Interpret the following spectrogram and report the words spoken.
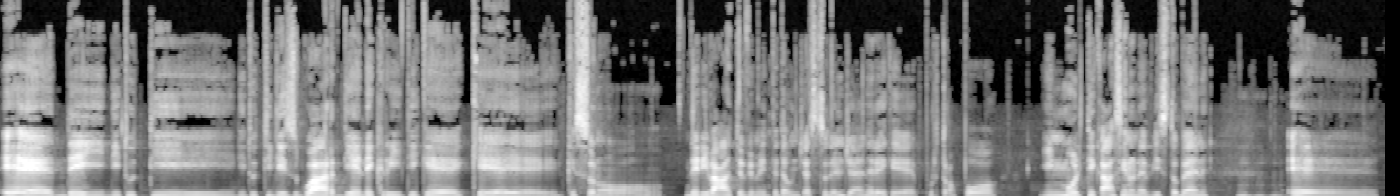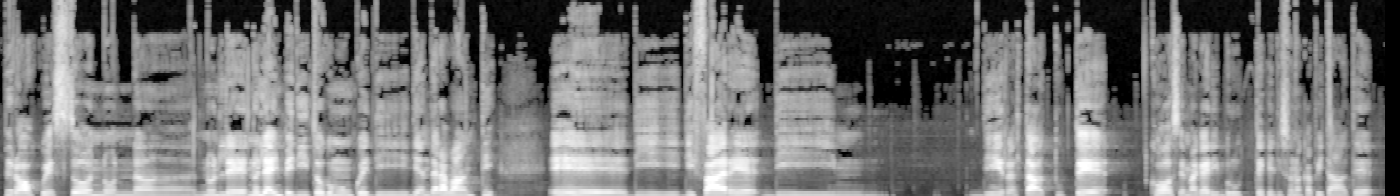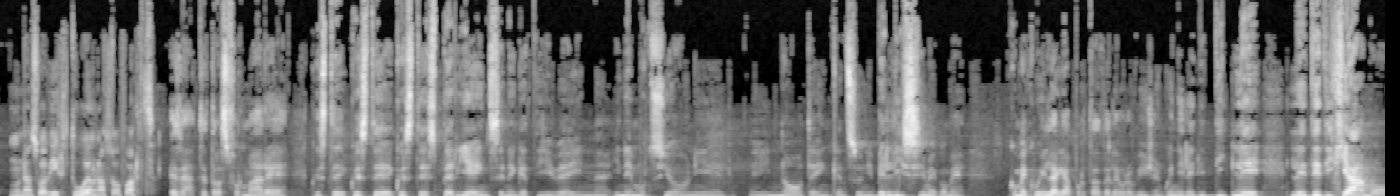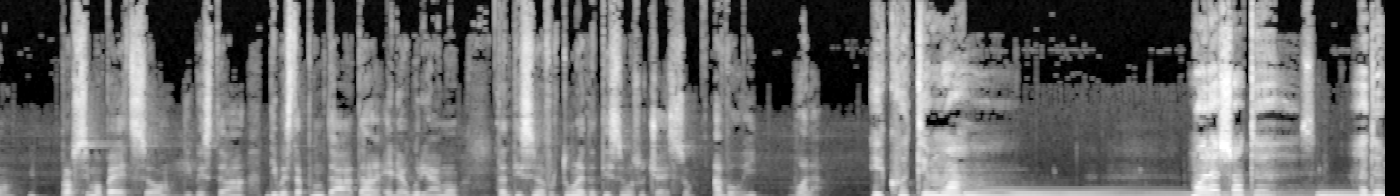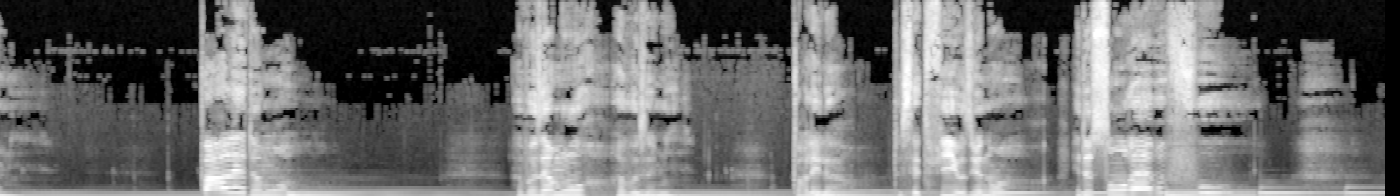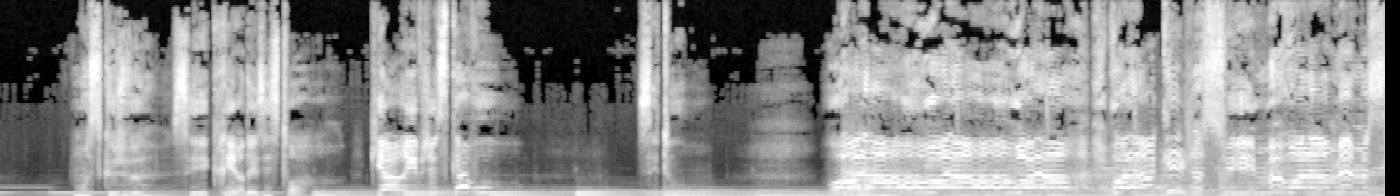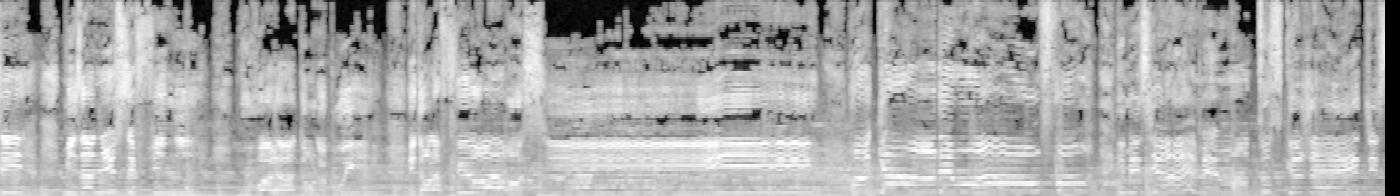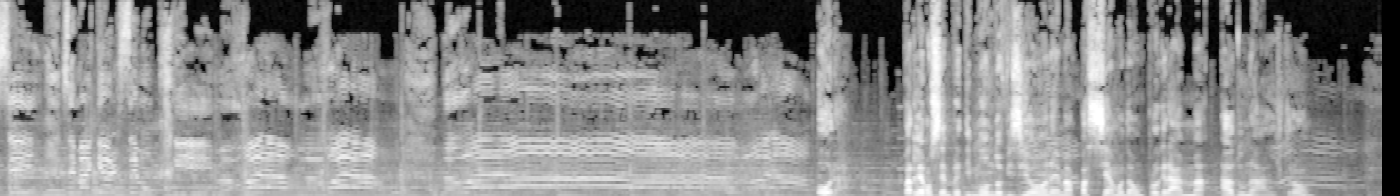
e dei- di, tutti, di tutti gli sguardi e le critiche che, che sono derivate ovviamente da un gesto del genere che purtroppo in molti casi non è visto bene. E- però questo non, non le, non le ha impedito comunque di, di andare avanti e di, di fare di, di in realtà tutte cose magari brutte che gli sono capitate una sua virtù e una sua forza. Esatto, e trasformare queste, queste- queste esperienze negative in, in emozioni e, e in note, in canzoni bellissime come, come quella che ha portato all'Eurovision. Quindi le, di- le- le dedichiamo il prossimo pezzo di questa, di questa puntata e le auguriamo tantissima fortuna e tantissimo successo. A voi, voilà. Écoutez-moi, moi la chanteuse à demi. Parlez de moi, à vos amours, à vos amis. Parlez-leur de cette fille aux yeux noirs et de son rêve fou. Moi, ce que je veux, c'est écrire des histoires qui arrivent jusqu'à vous. C'est tout. Ora, parliamo sempre di mondovisione, ma passiamo da un programma ad un altro,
